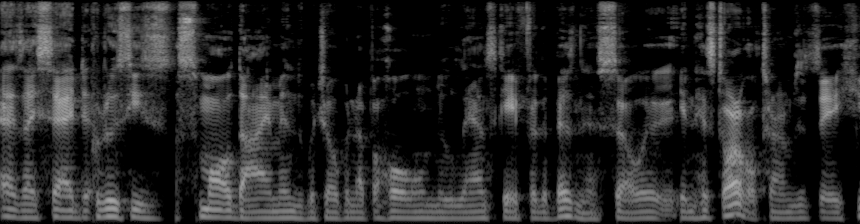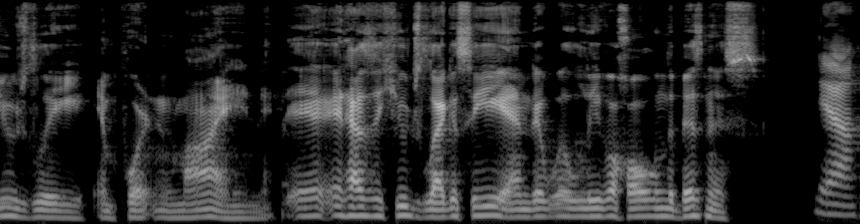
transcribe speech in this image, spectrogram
as I said, produce these small diamonds, which opened up a whole new landscape for the business. So, in historical terms, it's a hugely important mine. It, has a huge legacy and it will leave a hole in the business. Yeah.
